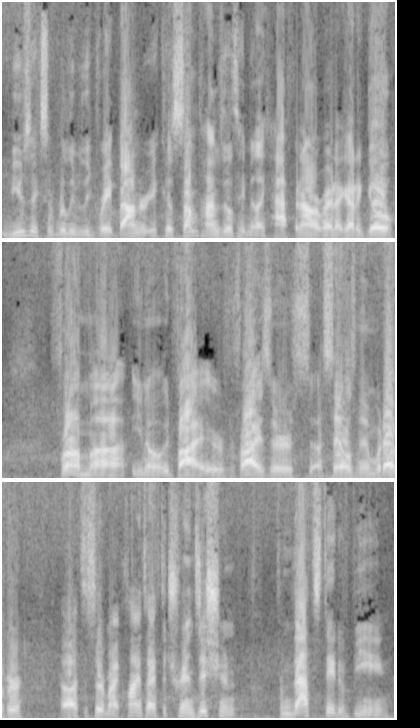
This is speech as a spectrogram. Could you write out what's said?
music's a really, really great boundary because sometimes it'll take me like half an hour, right? I got to go from, uh, you know, advisors, uh, salesman, whatever, uh, to serve my clients, I have to transition from that state of being,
